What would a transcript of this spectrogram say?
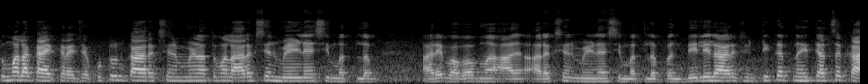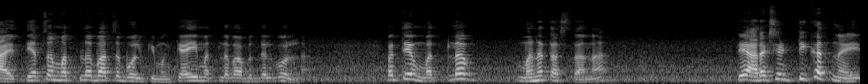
तुम्हाला काय करायचं कुठून का आरक्षण मिळणार? तुम्हाला आरक्षण मिळण्याशी मतलब? अरे बाबा म आ- आरक्षण मिळण्याशी मतलब पण दिलेलं आरक्षण टिकत नाही त्याचं काय? त्याचं मतलबाचं बोल की मग त्याही मतलबाबद्दल बोल ना. पण ते मतलब म्हणत असताना ते आरक्षण टिकत नाही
